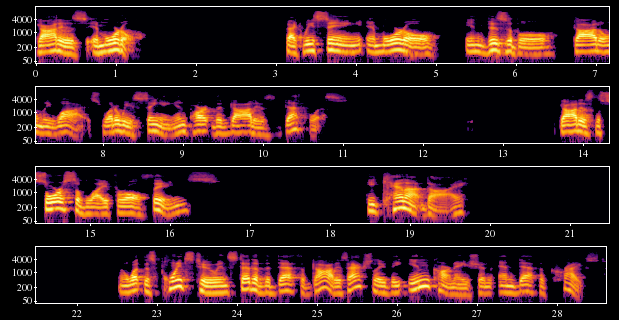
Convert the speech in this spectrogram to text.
God is immortal. In fact, we sing immortal, invisible, God only wise. What are we singing? In part, that God is deathless. God is the source of life for all things. He cannot die. And what this points to, instead of the death of God, is actually the incarnation and death of Christ.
